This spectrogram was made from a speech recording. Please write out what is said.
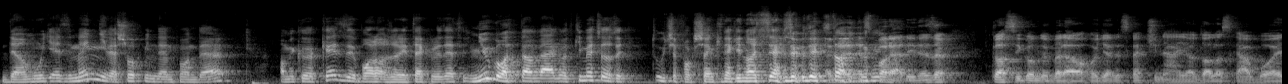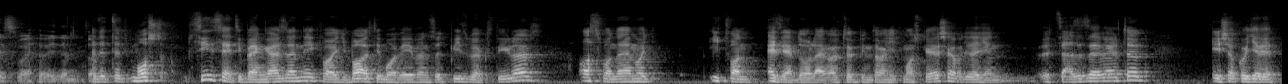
De amúgy ez mennyire sok mindent mond el, amikor a kezdő baloldali tekülödet nyugodtan vágott ki, mert tudod, hogy úgyse fog senki neki nagy szerződést Ez, adni. ez parádi, de ez a klasszik gondolj bele, ahogyan ezt megcsinálja a Dallas Cowboys, vagy, nem tudom. Hát, tehát most Cincinnati Bengals lennék, vagy Baltimore Ravens, vagy Pittsburgh Steelers, azt mondanám, hogy itt van 1000 dollárral több, mint amennyit most keresel, vagy legyen 500 ezerrel több, és akkor gyere,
